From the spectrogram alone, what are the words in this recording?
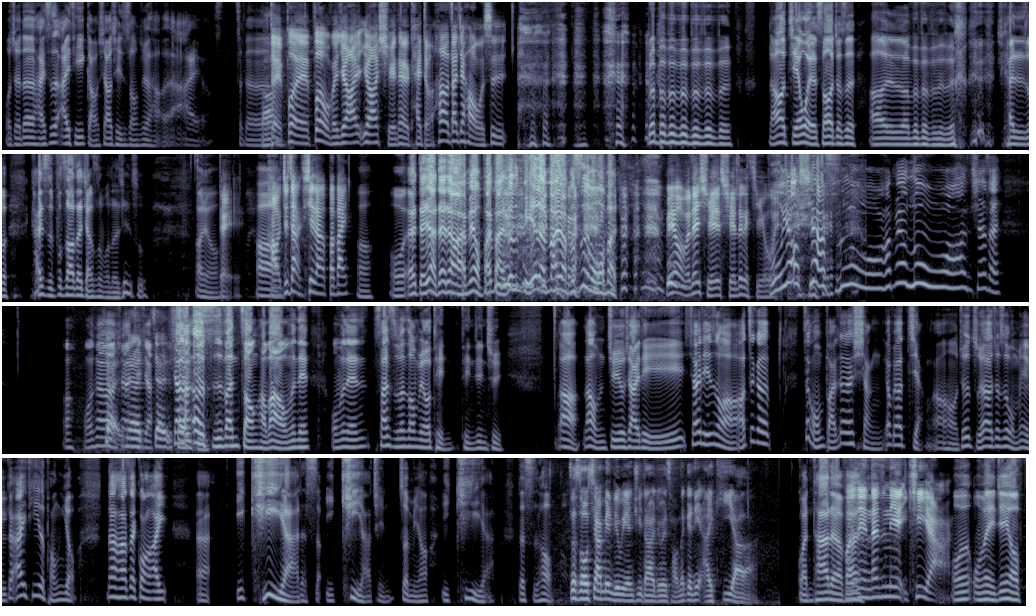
我觉得还是 IT 搞笑轻松就好了。哎呦，这个好对，不然不然我们就要又要学那个开头。Hello，大家好，我是 不不不不不不不，然后结尾的时候就是呃不不不不不，开始说开始不知道在讲什么的结束。哎呦，对，啊，好，就这样，谢了，拜拜。啊，我哎、等一下等一下，还没有拜拜，这是别人拜拜，不是我们，没有，我们在学学这个结尾。不要吓死我，还没有录啊，你现在才。哦，我看看下现在几讲，下现在二十分钟，好不好？我们连我们连三十分钟没有停停进去啊。那我们继续下一题，下一题是什么啊？这个这个我们本来就在想要不要讲啊，哈，就是主要就是我们有一个 IT 的朋友，那他在逛 i 呃 IKEA 的时候，IKEA 请证明哦，IKEA 的时候，这时候下面留言区大家就会吵那个念 IKEA 啦，管他的，反正那是念 IKEA，我我们已经有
